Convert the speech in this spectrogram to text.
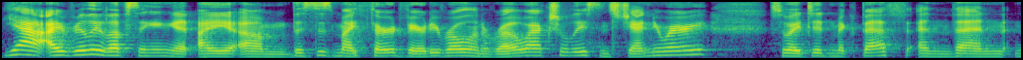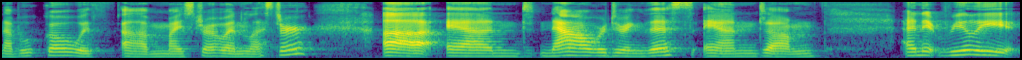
Yeah, I really love singing it. I um, this is my third Verdi role in a row, actually, since January. So I did Macbeth and then Nabucco with um, Maestro and Lester. Uh, and now we're doing this, and um, and it really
